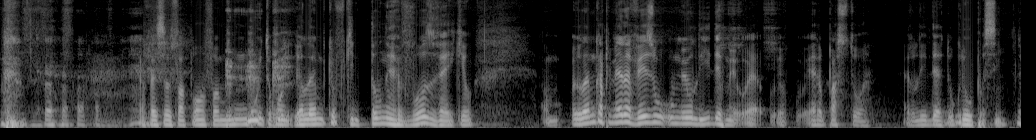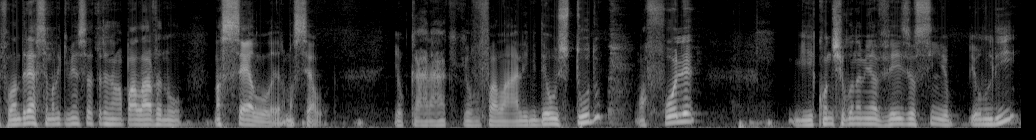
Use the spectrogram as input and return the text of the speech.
a pessoa fala, pô, foi muito ruim. Eu lembro que eu fiquei tão nervoso, velho, que eu. Eu lembro que a primeira vez o, o meu líder, meu, eu- eu- era o pastor, era o líder do grupo, assim. Ele falou, André, semana que vem você vai trazer uma palavra no, na célula, era uma célula. E eu, caraca, o que eu vou falar? Ele me deu o estudo, uma folha, e quando chegou na minha vez, eu assim, eu, eu li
